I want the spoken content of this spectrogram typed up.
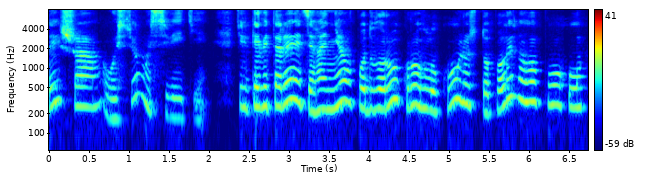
Тиша в усьому світі, тільки вітерець ганяв по двору круглу кулю з тополиного пуху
